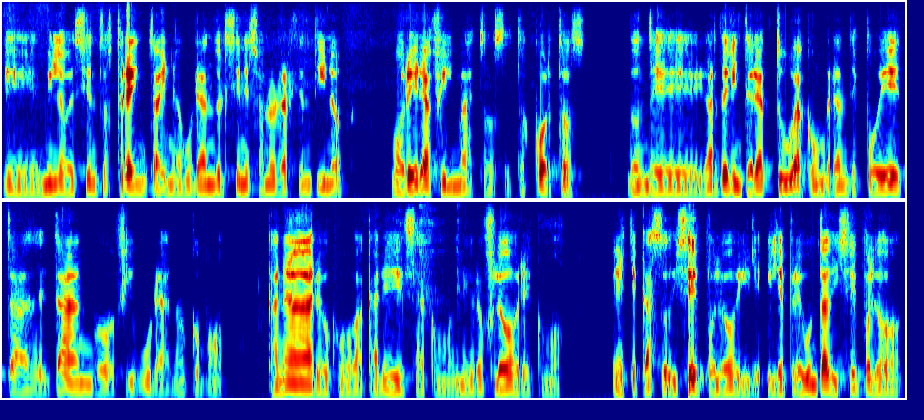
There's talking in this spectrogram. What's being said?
Eh, en 1930, inaugurando el cine sonoro argentino, Morera filma estos, estos cortos donde Gardel interactúa con grandes poetas del tango, figuras como Canaro, como Bacareza, como el Negro Flores, como en este caso Discépolo, y, le- pregunta a Discépolo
